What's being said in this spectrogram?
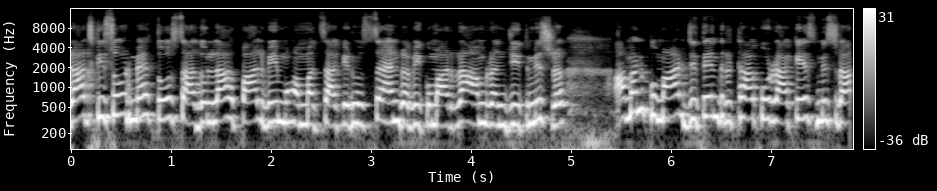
राजकिशोर महतो, सादुल्लाह पालवी, मोहम्मद साकिर हुसैन रवि कुमार राम, रंजीत मिश्र अमन कुमार, जितेंद्र ठाकुर, राकेश मिश्रा,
